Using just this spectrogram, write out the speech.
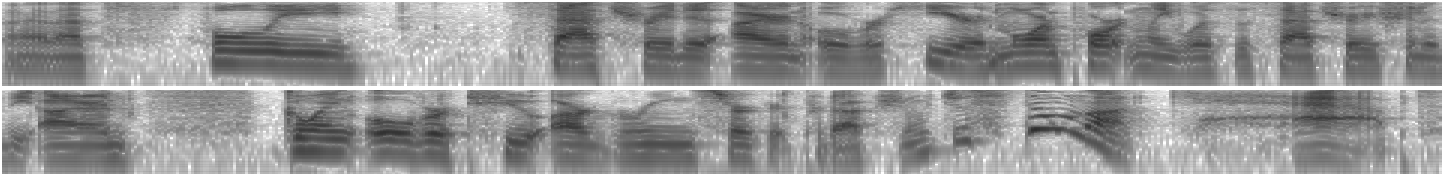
Uh, that's fully saturated iron over here, and more importantly was the saturation of the iron going over to our green circuit production, which is still not capped.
